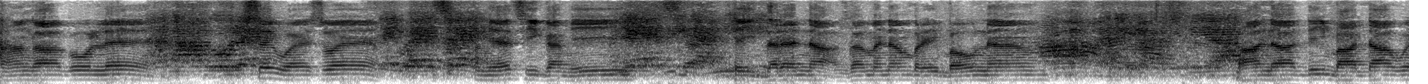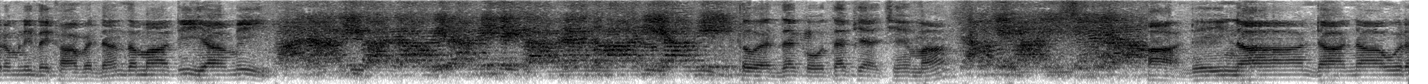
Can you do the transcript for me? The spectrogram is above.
သံဃာကိုလည်းစိတ်ဝယ်ဆွဲအမျက်စိကမြည်ဣတရဏဂမနံပရိဘုံနံဘာနာတိဘာတာဝေရမဏိသိခာပဒံသမာတိယာမိဘာနာတိဘာတာဝေရမဏိသိခာပဒံသမာတိယာမိသို့အသက်ကိုတပ်ဖြတ်ခြင်းမှာတောင်းခြင်းပါ၏ရှင်ဗျာ အဒိနာဒါနာဝေရ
